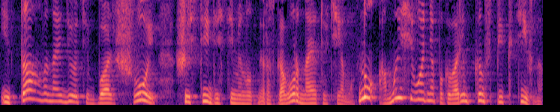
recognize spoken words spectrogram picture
и там вы найдете большой 60-минутный разговор на эту тему. Ну, а мы сегодня поговорим конспективно.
